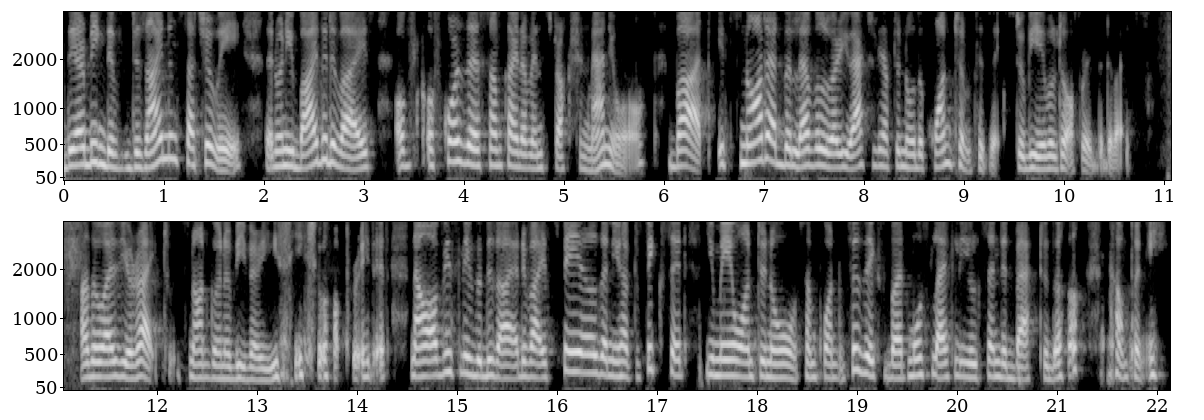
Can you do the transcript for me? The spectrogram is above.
they are being de- designed in such a way that when you buy the device, of, of course, there's some kind of instruction manual, but it's not at the level where you actually have to know the quantum physics to be able to operate the device. Otherwise, you're right. It's not going to be very easy to operate it. Now, obviously, if the desired device fails and you have to fix it, you may want to know some quantum physics, but most likely you'll send it back to the company.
